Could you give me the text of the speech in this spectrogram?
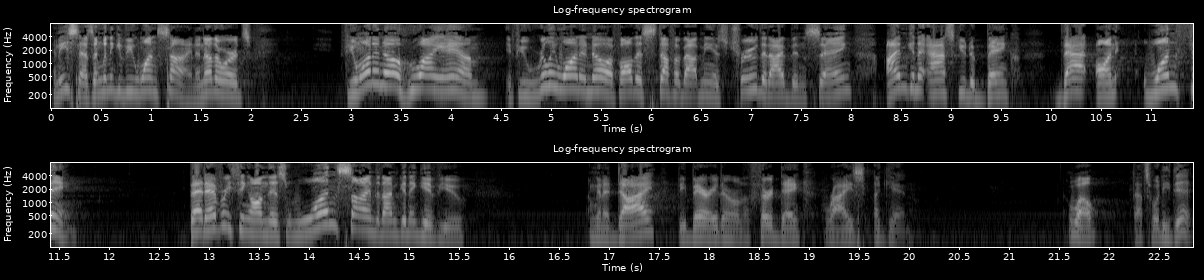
And he says, I'm going to give you one sign. In other words, if you want to know who I am, if you really want to know if all this stuff about me is true that I've been saying, I'm going to ask you to bank that on one thing. Bet everything on this one sign that I'm going to give you. I'm going to die, be buried, and on the third day, rise again. Well, that's what he did.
